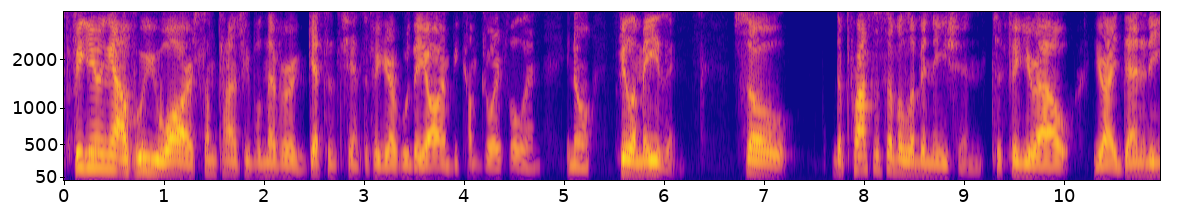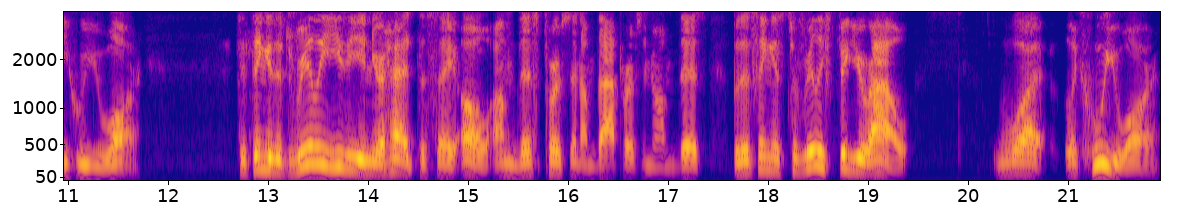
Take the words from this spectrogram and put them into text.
figuring out who you are, sometimes people never get to the chance to figure out who they are and become joyful and, you know, feel amazing. So the process of elimination to figure out your identity, who you are. The thing is, it's really easy in your head to say, oh, I'm this person, I'm that person, or I'm this. But the thing is to really figure out what, like, who you are.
